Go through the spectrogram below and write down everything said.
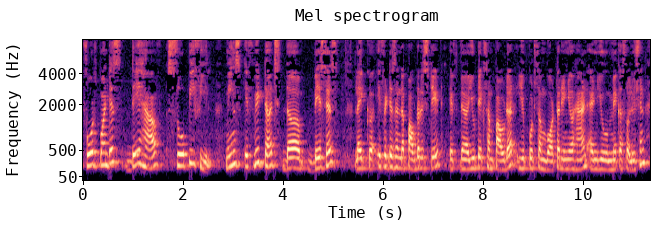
fourth point is they have soapy feel. Means if we touch the bases like uh, if it is in the powder state if the, you take some powder you put some water in your hand and you make a solution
